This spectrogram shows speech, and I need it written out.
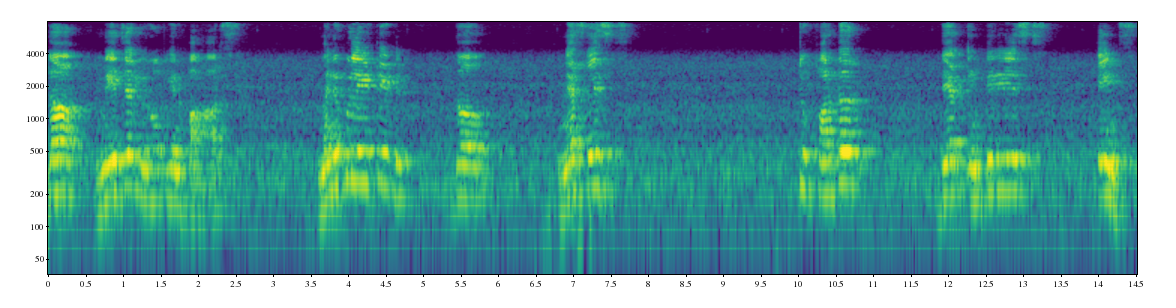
The major European powers manipulated the nationalists to further their imperialist aims.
